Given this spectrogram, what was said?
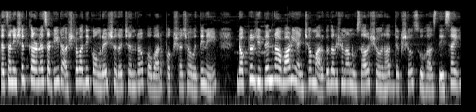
त्याचा निषेध करण्यासाठी राष्ट्रवादी काँग्रेस शरदचंद्र पवार पक्षाच्या वतीने डॉक्टर जितेंद्र आव्हाड यांच्या मार्गदर्शनानुसार शहराध्यक्ष सुहास देसाई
